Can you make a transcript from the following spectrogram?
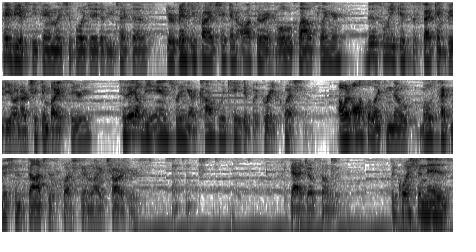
Hey VFC family, it's your boy JW Tech Dev, your Venti Fried Chicken author and global cloud slinger. This week is the second video in our Chicken Bite series. Today I'll be answering a complicated but great question. I would also like to note most technicians dodge this question like chargers. Dad jokes only. The question is,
